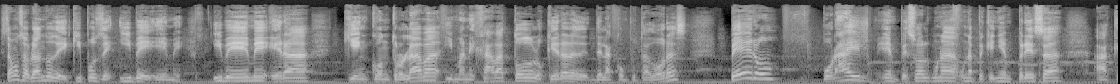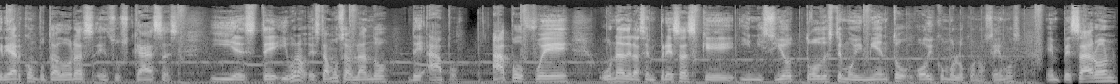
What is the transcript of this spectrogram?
Estamos hablando de equipos de IBM. IBM era quien controlaba y manejaba todo lo que era de, de las computadoras, pero por ahí empezó alguna una pequeña empresa a crear computadoras en sus casas. Y este, y bueno, estamos hablando de Apple. Apple fue una de las empresas que inició todo este movimiento hoy como lo conocemos. Empezaron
